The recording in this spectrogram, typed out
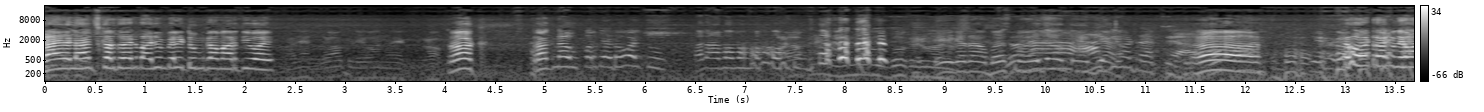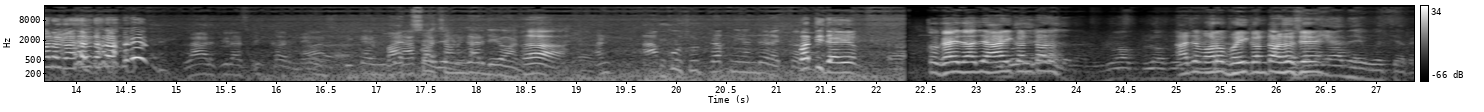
ગાયલ ડાન્સ કરતો હોય બાજુ પેલી ટુમકા મારતી હોય. ટ્રક ટ્રક ટ્રક ટ્રક ના ઉપર બેઠો હોય તું. તો ટ્રક છે હા. એવો ટ્રક લેવાનો ગાયલ તારા લાલ પીલા સ્પીકર સ્પીકર આખો શણગાર દેવાનો. હા. અને આખું શૂટ ટ્રકની અંદર પતી જાય એમ. તો ગાય આજે આ કંટાળો. આજે મારો ભાઈ કંટાળ્યો છે. યાદ આવ્યું અત્યારે.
